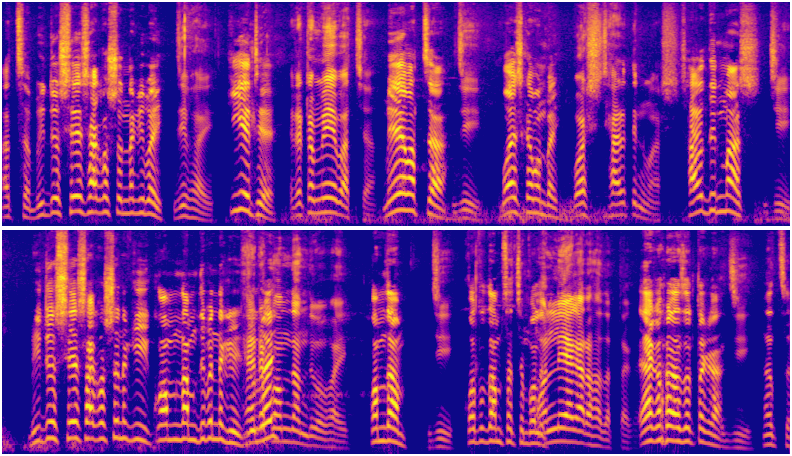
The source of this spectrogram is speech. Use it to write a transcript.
আচ্ছা ভিডিও শেষ আকর্ষণ নাকি ভাই? জি ভাই। কি এটা? এটা একটা মেয়ে বাচ্চা। মেয়ে বাচ্চা? জি। বয়স কেমন ভাই? বয়স সাড়ে তিন মাস। সাড়ে তিন মাস? জি। ভিডিও শেষ আকর্ষণে কি কম দাম দিবেন নাকি? হ্যাঁ এটা কম দাম দেবো ভাই। কম দাম? জি। কত দাম চাচ্ছেন বলেন? অনলি এগারো হাজার টাকা। এগারো হাজার টাকা? জি। আচ্ছা।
